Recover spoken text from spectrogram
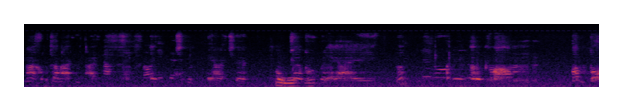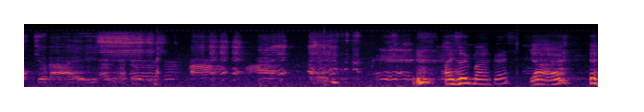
Maar goed, dat maakt niet uit. Ik is een jaartje op de boerderij. Kwam een bokje bij. Hij is leuk, Marcus. Ja, hè?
